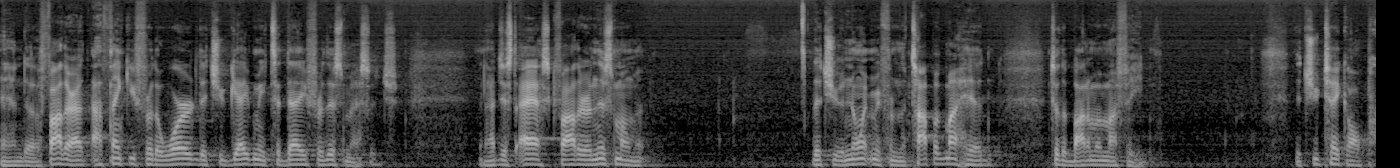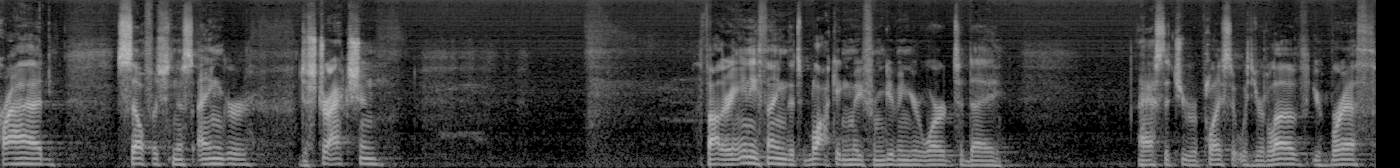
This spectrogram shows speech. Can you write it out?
And uh, Father, I, I thank you for the word that you gave me today for this message. And I just ask, Father, in this moment, that you anoint me from the top of my head to the bottom of my feet. That you take all pride, selfishness, anger, distraction. Father, anything that's blocking me from giving your word today, I ask that you replace it with your love, your breath,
